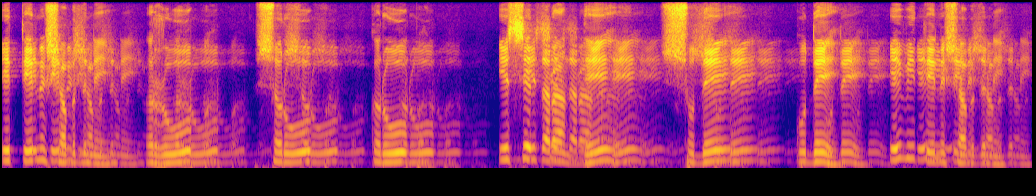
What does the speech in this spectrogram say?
ਇਹ ਤਿੰਨ ਸ਼ਬਦ ਨੇ। ਰੂਪ ਸਰੂਪ ਕਰੂਪ। ਇਸੇ ਤਰ੍ਹਾਂ ਦੇ ਸੁਦੇ ਕੁਦੇ। ਇਹ ਵੀ ਤਿੰਨ ਸ਼ਬਦ ਨੇ।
